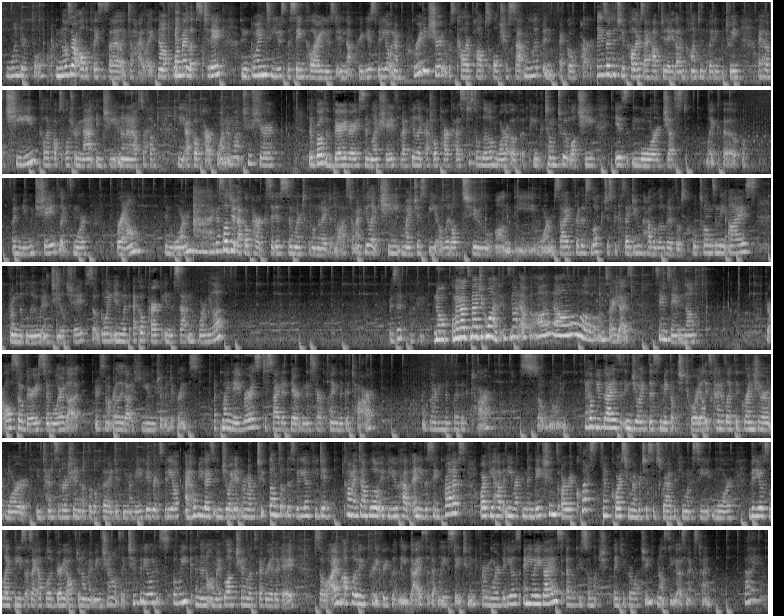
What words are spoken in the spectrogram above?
wonderful. And those are all the places that I like to highlight. Now for my lips today, I'm going to use the same color I used in that previous video and I'm pretty sure it was ColourPop's Ultra Satin Lip in Echo Park. These are the two colors I have today that I'm contemplating between. I have Chi, ColourPop's Ultra Matte in Chi, and then I also have the Echo Park one. I'm not too sure. They're both very, very similar shades, but I feel like Echo Park has just a little more of a pink tone to it, while Chi is more just like a, a nude shade, like it's more brown and warm. I guess I'll do Echo Park because it is similar to the one that I did last time. I feel like Chi might just be a little too on the warm side for this look just because I do have a little bit of those cool tones in the eyes from the blue and teal shade. So going in with Echo Park in the satin formula. Is it? Okay. No. Oh my god, it's Magic Wand. It's not Echo. Oh no. I'm sorry, guys. Same, same though. They're all so very similar that there's not really that huge of a difference. If my neighbors decided they're gonna start playing the guitar, like learning to play the guitar, so annoying. I hope you guys enjoyed this makeup tutorial. It's kind of like the grungier, more intense version of the look that I did in my May favorites video. I hope you guys enjoyed it. Remember to thumbs up this video if you did. Comment down below if you have any of the same products or if you have any recommendations or requests. And of course, remember to subscribe if you want to see more videos like these as I upload very often on my main channel. It's like two videos a week and then on my vlog channel it's every other day. So I'm uploading pretty frequently, you guys, so definitely stay tuned for more videos. Anyway, you guys, I love you so much. Thank you for watching, and I'll see you guys next time. Bye!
